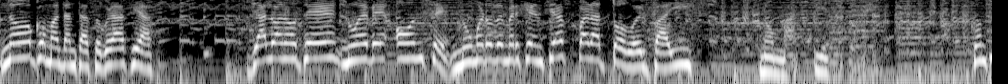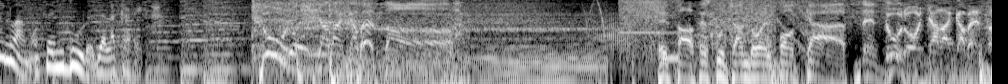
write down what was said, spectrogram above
No, comandantazo, gracias. Ya lo anoté, 911, número de emergencias para todo el país. No más piénseme. Continuamos en Duro y a la cabeza. Duro y a la cabeza. Estás escuchando el podcast de Duro y a la cabeza.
